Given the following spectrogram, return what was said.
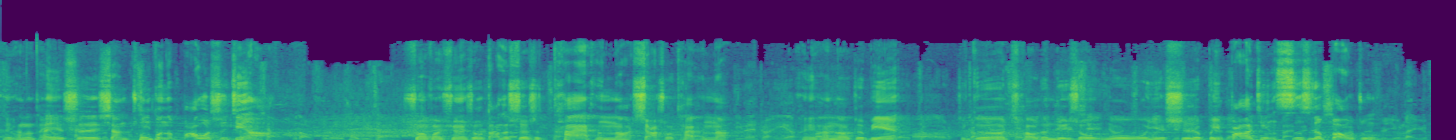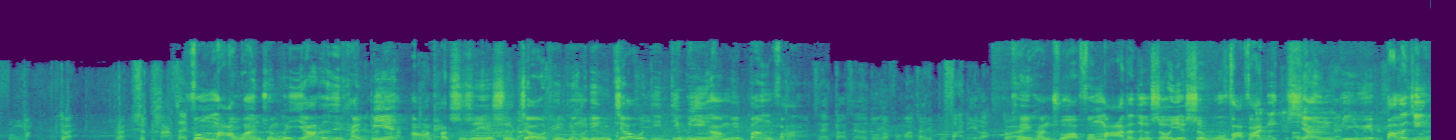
可以看到，他也是想充分的把握时间啊。双方选手打的实在是太狠了，下手太狠了。可以看到这边这个挑战对手，我也是被巴拉金死死的抱住。对。对，是他在风马完全被压在这台边啊！他此时也是叫天天不灵，叫地地不应啊！没办法。现在到现在动作，风马他就不发力了。可以看出啊，风马在这个时候也是无法发力。相比于巴拉金，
